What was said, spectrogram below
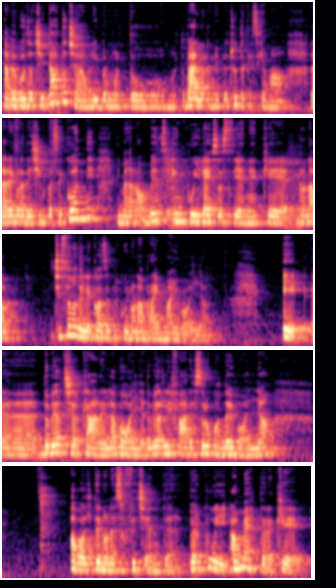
L'avevo già citato, c'è un libro molto, molto bello che mi è piaciuto che si chiama La regola dei 5 secondi di Mel Robbins, in cui lei sostiene che ha, ci sono delle cose per cui non avrai mai voglia e eh, dover cercare la voglia, doverle fare solo quando hai voglia, a volte non è sufficiente. Per cui ammettere che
